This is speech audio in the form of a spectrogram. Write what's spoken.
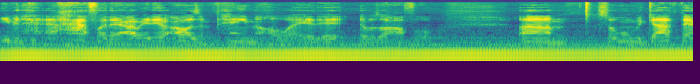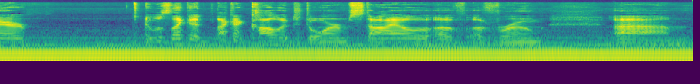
even halfway there. I mean, I was in pain the whole way. It, it, it was awful. Um, so when we got there, it was like a like a college dorm style of, of room. Um,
